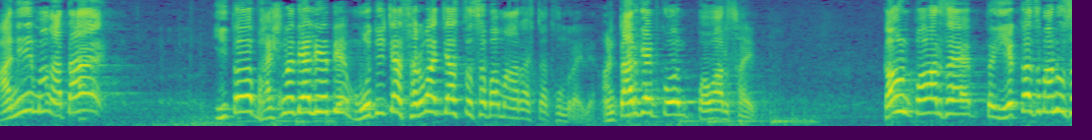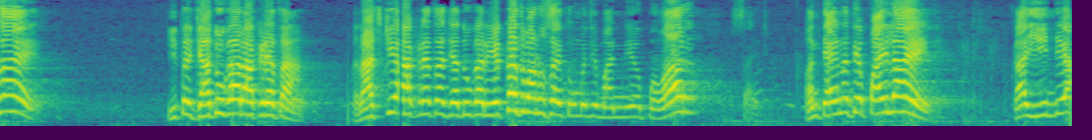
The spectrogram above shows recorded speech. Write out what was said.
आणि मग आता इथं भाषणं द्यायला येते. मोदीच्या सर्वात जास्त सभा महाराष्ट्रात होऊन राहिल्या. आणि टार्गेट कोण? पवार साहेब. काऊन पवार साहेब? तर एकच माणूस आहे. इथं जादूगार आकड्याचा. राजकीय आकड्याचा जादूगार एकच माणूस आहे तो म्हणजे माननीय पवार साहेब. आणि त्यानं ते पाहिलं आहे. का इंडिया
